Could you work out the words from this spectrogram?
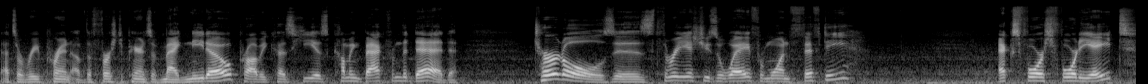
that's a reprint of the first appearance of Magneto, probably because he is coming back from the dead. Turtles is three issues away from 150. X-Force 48.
